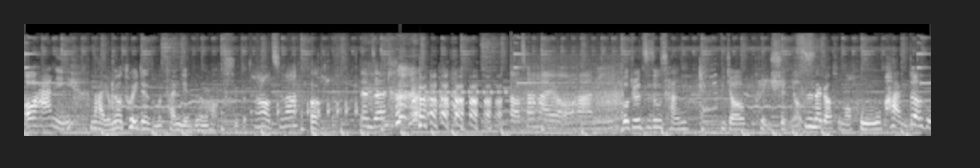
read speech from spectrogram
欧哈尼。那有没有推荐什么餐点是很好吃的？很好吃吗？嗯，认真。早餐还有欧哈尼，我觉得自助餐比较可以炫耀。是那个什么湖畔？对，湖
